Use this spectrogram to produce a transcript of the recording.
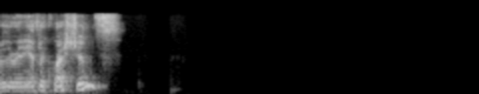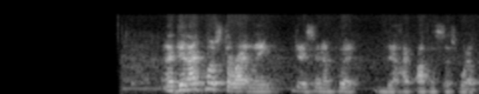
Are there any other questions? Uh, did I post the right link, Jason? I put the hypothesis web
